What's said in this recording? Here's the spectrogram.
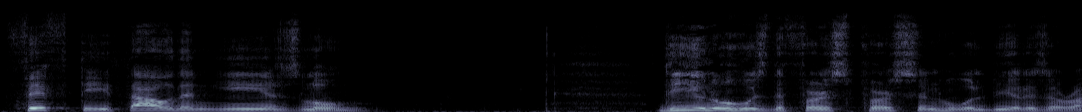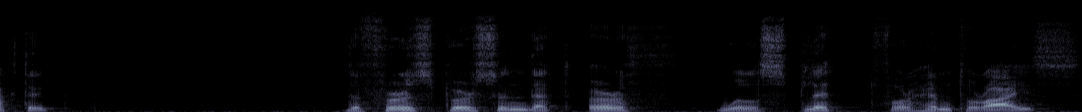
50,000 years long. Do you know who is the first person who will be resurrected? The first person that earth will split for him to rise,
